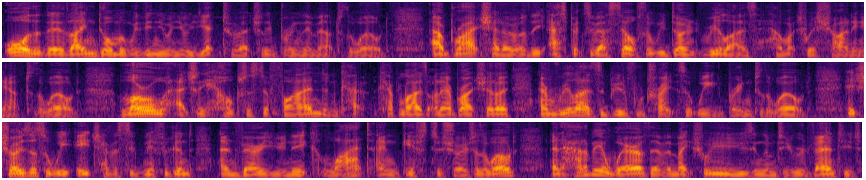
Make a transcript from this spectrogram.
or that they're laying dormant within you and you're yet to actually bring them out to the world. Our bright shadow are the aspects of ourselves that we don't realize how much we're shining out to the world. Laurel actually helps us to find and cap capitalize on our bright shadow and realize the beautiful traits that we bring to the world. It shows us that we each have a significant and very unique light and gifts to show to the world and how to be aware of them and make sure you're using them to your advantage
